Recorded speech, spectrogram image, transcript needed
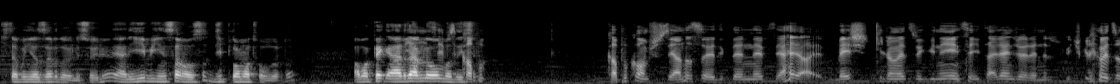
kitabın yazarı da öyle söylüyor. Yani iyi bir insan olsa diplomat olurdu. Ama pek erdemli yalnız olmadığı için. kapı, kapı komşusu yalnız söylediklerinin hepsi. Yani 5 kilometre güneye inse İtalyanca öğrenir. 3 kilometre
